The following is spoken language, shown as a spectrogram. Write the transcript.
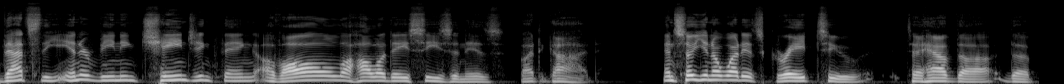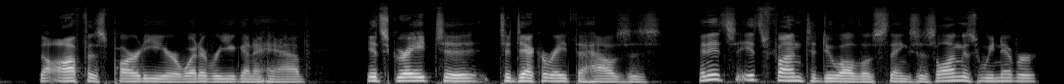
that's the intervening, changing thing of all the holiday season is but God. And so you know what? It's great to to have the the the office party or whatever you're going to have. It's great to to decorate the houses, and it's it's fun to do all those things as long as we never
